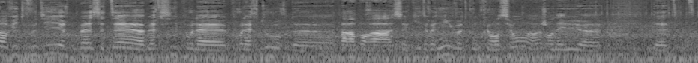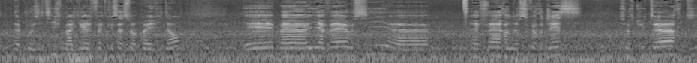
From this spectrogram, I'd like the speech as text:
envie de vous dire, ben, c'était euh, merci pour les, pour les retours de, par rapport à ce guide running, votre compréhension. Hein. J'en ai eu euh, des, positifs malgré le fait que ça soit pas évident. Et ben, il y avait aussi FR underscore sur Twitter qui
